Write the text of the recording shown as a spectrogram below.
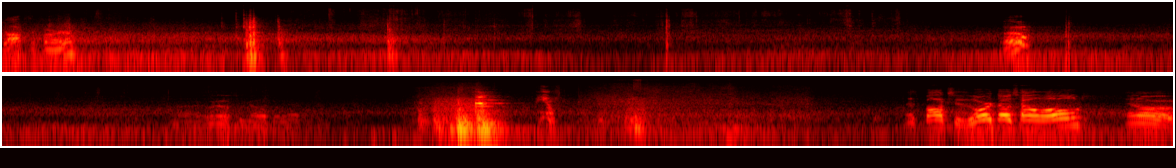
Docks are firm. Oh. what else we got up in there? This box is Lord knows how old and uh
